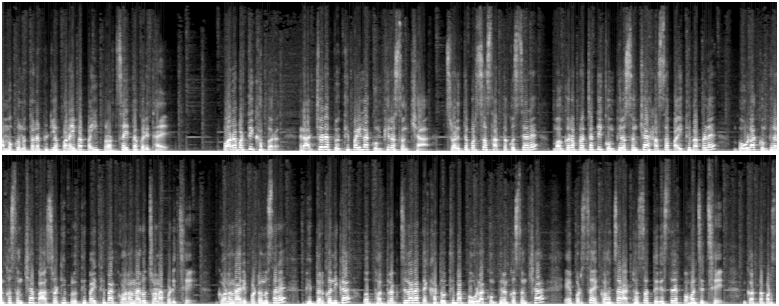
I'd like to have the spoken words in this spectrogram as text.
ଆମକୁ ନୂତନ ଭିଡ଼ିଓ ବନାଇବା ପାଇଁ ପ୍ରୋତ୍ସାହିତ କରିଥାଏ। ପରବର୍ତ୍ତୀ ଖବର ରାଜ୍ୟରେ ବୃଦ୍ଧି ପାଇଲା କୁମ୍ଭୀର ସଂଖ୍ୟା। ଚଳିତ ବର୍ଷ ସାତକୋଶିଆରେ ମଗର ପ୍ରଜାତି କୁମ୍ଭୀର ସଂଖ୍ୟା ହ୍ରାସ ପାଇଥିବା ବେଳେ ବଉଳା କୁମ୍ଭୀରଙ୍କ ସଂଖ୍ୟା ବାଷଠି ବୃଦ୍ଧି ପାଇଥିବା ଗଣନାରୁ ଜଣାପଡ଼ିଛି। ଗଣନା ରିପୋର୍ଟ ଅନୁସାରେ ଭିତରକନିକା ଓ ଭଦ୍ରକ ଜିଲ୍ଲାରେ ଦେଖାଦେଉଥିବା ବଉଳା କୁମ୍ଭୀରଙ୍କ ସଂଖ୍ୟା ଏବର୍ଷ ଏକ ହଜାର ଆଠଶହ ତିରିଶରେ ପହଞ୍ଚିଛି ଗତବର୍ଷ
